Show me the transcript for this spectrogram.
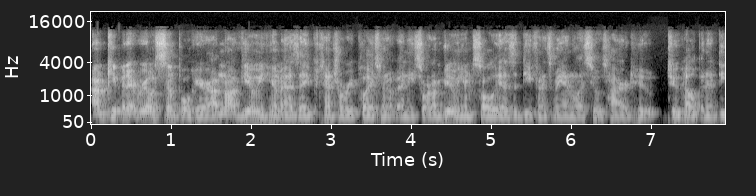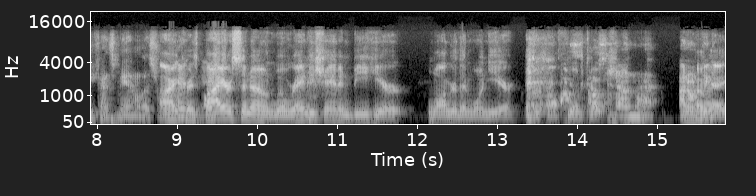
I'm keeping it real simple here. I'm not viewing him as a potential replacement of any sort. I'm viewing him solely as a defensive analyst who was hired who to help in a defensive analyst. role. All right, Chris, Buyer Sonnone, will Randy Shannon be here longer than one year as an off-field coach? known that. I don't think. Okay,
